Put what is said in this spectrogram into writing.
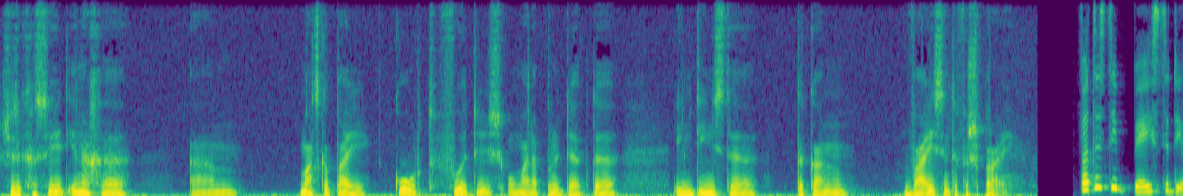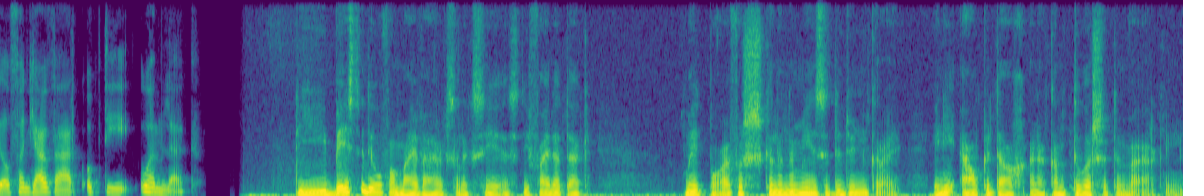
soos ek gesê het enige ehm um, maatskappy kort foto's om hulle produkte en dienste te kan wys en te versprei. Wat is die beste deel van jou werk op die oomblik? Die beste deel van my werk sal ek sê is die feit dat ek met baie verskillende mense te doen kry en nie elke dag in 'n kantoor sit en werk nie.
